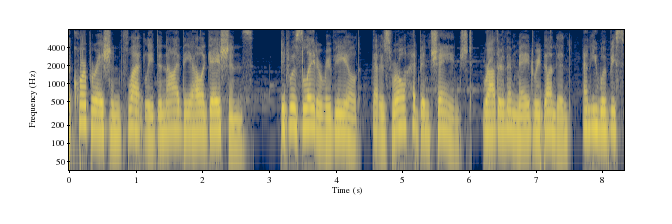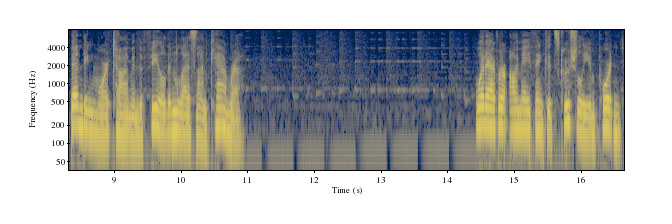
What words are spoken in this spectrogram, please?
The corporation flatly denied the allegations. It was later revealed that his role had been changed rather than made redundant and he would be spending more time in the field and less on camera. Whatever I may think it's crucially important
